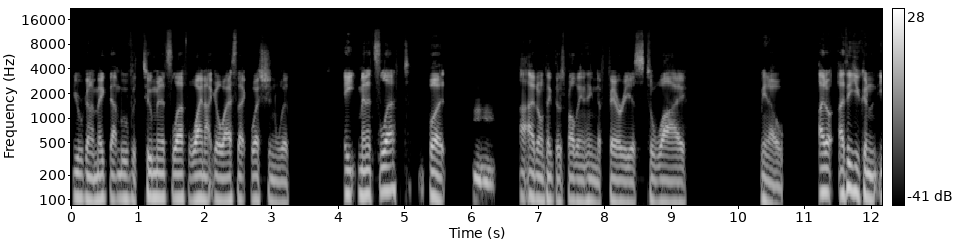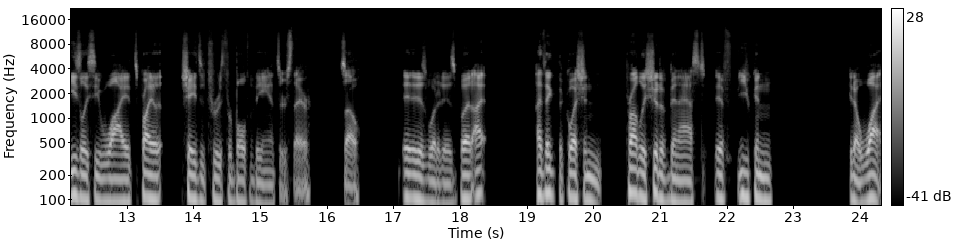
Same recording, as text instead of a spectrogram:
you were going to make that move with two minutes left, why not go ask that question with eight minutes left? But mm-hmm. I don't think there's probably anything nefarious to why, you know, I don't, I think you can easily see why it's probably shades of truth for both of the answers there. So it is what it is. But I I think the question probably should have been asked if you can you know why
